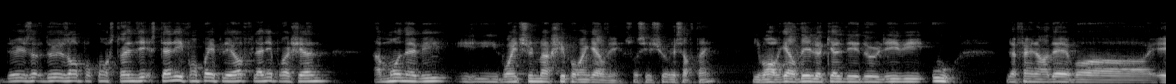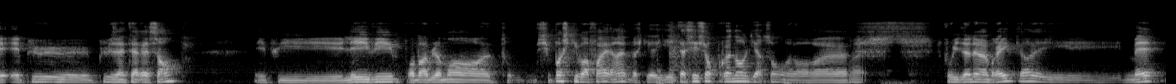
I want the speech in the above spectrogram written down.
deux, ans pour construire. Cette année, ils ne font pas les playoffs. L'année prochaine, à mon avis, ils vont être sur le marché pour un gardien. Ça, c'est sûr et certain. Ils vont regarder lequel des deux, Lévi ou le Finlandais, va, est, plus, plus intéressant. Et puis, Lévi, probablement, je ne sais pas ce qu'il va faire, hein, parce qu'il est assez surprenant, le garçon. Alors, euh, il faut lui donner un break, là, mais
